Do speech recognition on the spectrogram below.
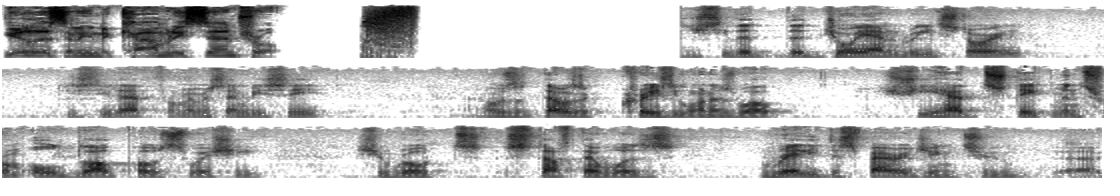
You're listening to Comedy Central. You see the, the Joy-Ann Reid story? Do you see that from MSNBC? That was a, that was a crazy one as well. She had statements from old blog posts where she she wrote stuff that was really disparaging to uh,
